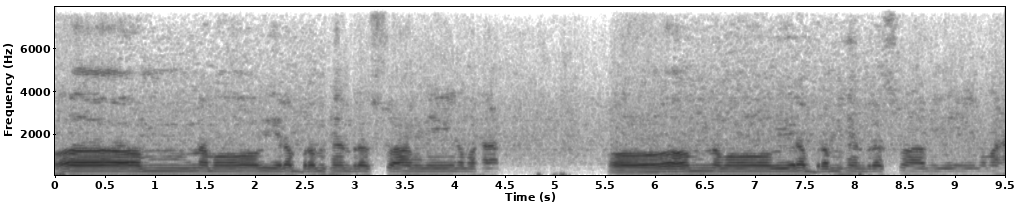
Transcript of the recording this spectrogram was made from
ॐ नमो वीरब्रह्मेन्द्रस्वामिने नमः। ॐ नमो वीरब्रह्मेन्द्रस्वामिने नमः।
